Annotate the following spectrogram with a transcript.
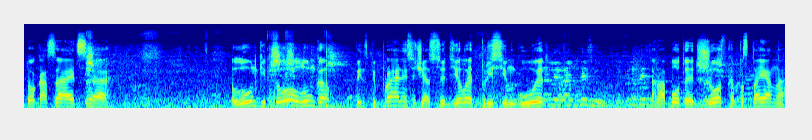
Что касается Лунги, то Лунга, в принципе, правильно сейчас все делает, прессингует, работает жестко, постоянно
